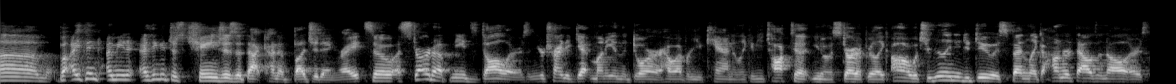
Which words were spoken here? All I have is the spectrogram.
Um, but I think, I mean, I think it just changes at that kind of budgeting, right? So a startup needs dollars, and you're trying to get money in the door however you can. And like if you talk to you know a startup, you're like, oh, what you really need to do is spend like a hundred thousand dollars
